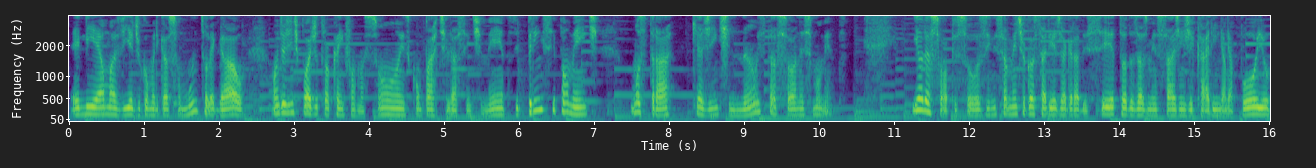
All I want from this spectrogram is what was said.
ele é uma via de comunicação muito legal, onde a gente pode trocar informações, compartilhar sentimentos e principalmente mostrar que a gente não está só nesse momento. E olha só, pessoas, inicialmente eu gostaria de agradecer todas as mensagens de carinho e apoio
